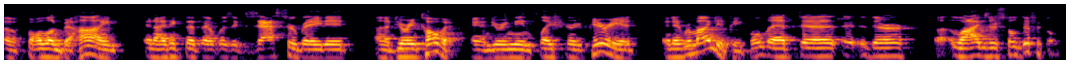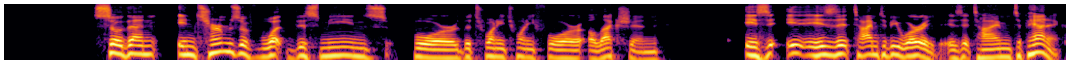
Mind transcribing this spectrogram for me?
uh, fallen behind. And I think that that was exacerbated during COVID and during the inflationary period and it reminded people that uh, their uh, lives are still difficult. So then, in terms of what this means for the 2024 election, is it, is it time to be worried? Is it time to panic,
